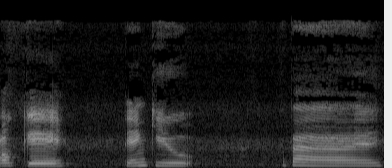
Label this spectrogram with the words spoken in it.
Okay. Thank you. Bye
